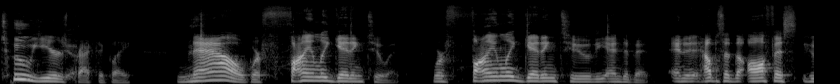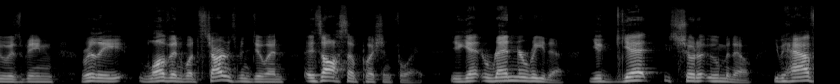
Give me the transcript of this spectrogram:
two years Yeah. practically now we're finally getting to it. We're finally getting to the end of it. And it helps that the office who has been really loving what stardom's been doing is also pushing for it. You get ren narita. You get shota umino. You have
